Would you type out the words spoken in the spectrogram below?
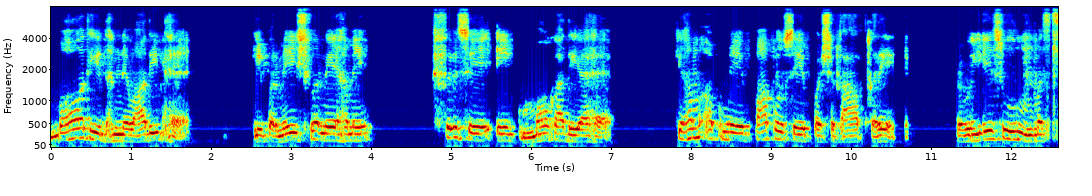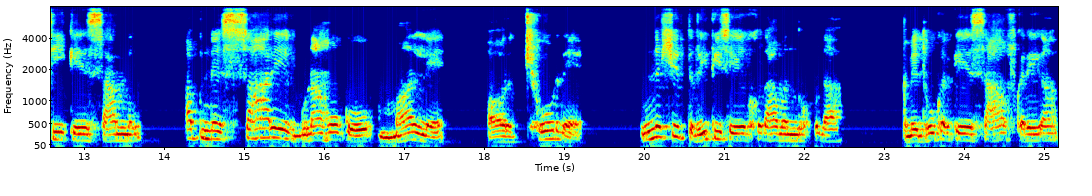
बहुत ही धन्यवादित है कि परमेश्वर ने हमें फिर से एक मौका दिया है कि हम अपने पापों से पश्चाताप करें। प्रभु यीशु मसीह के सामने अपने सारे गुनाहों को मान लें और छोड़ दें। निश्चित रीति से खुदाबंद खुदा हमें धोकर के साफ़ करेगा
